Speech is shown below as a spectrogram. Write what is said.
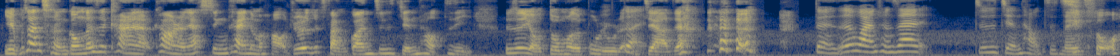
也不算成功，但是看看完人家心态那么好，觉得就反观就是检讨自己，就是有多么的不如人家这样。对，这完全是在就是检讨自己没。错，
